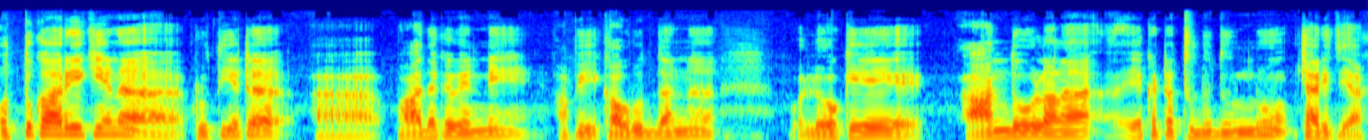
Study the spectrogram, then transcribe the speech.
ඔත්තුකාරී කියන කෘතියට පාදක වෙන්නේ අපි කවුරුත් දන්න ලෝකයේ ආන්දෝලනයකට තුඩු දුන්නු චරිතයක්.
